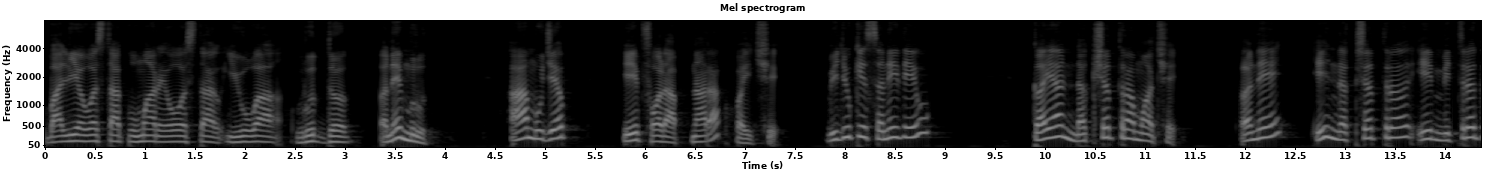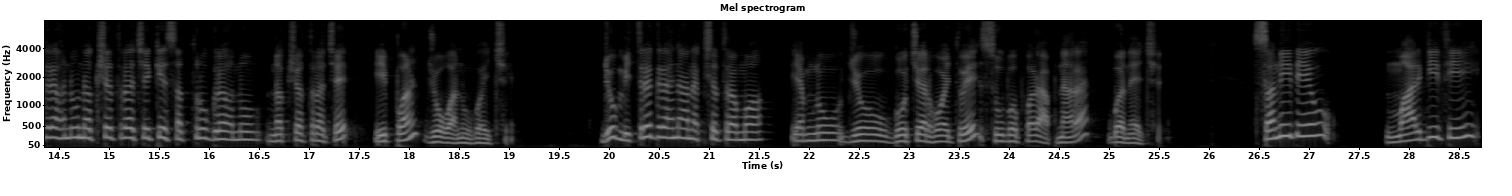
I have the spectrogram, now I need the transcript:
બાલ્ય અવસ્થા, કુમાર અવસ્થા, યુવા, વૃદ્ધ અને મૃત. આ મુજબ એ ફળ આપનારા હોય છે. બીજું કે શનિદેવ કયા નક્ષત્રમાં છે? અને એ નક્ષત્ર, એ મિત્ર ગ્રહનું નક્ષત્ર છે કે શત્રુ ગ્રહનું નક્ષત્ર છે, એ પણ જોવાનું હોય છે. જો મિત્ર ગ્રહના નક્ષત્રમાં એમનું જો ગોચર હોય તો એ શુભ ફળ આપનારા બને છે. શનિદેવ માર્ગીથી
